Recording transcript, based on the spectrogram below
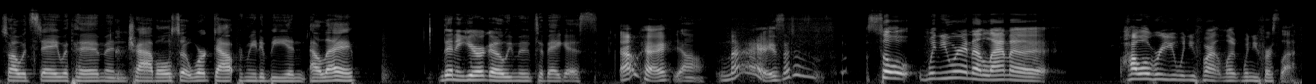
So I would stay with him and travel. So it worked out for me to be in LA. Then a year ago, we moved to Vegas. Okay. Yeah. Nice. That is. So when you were in Atlanta, how old were you when you first like when you first left?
